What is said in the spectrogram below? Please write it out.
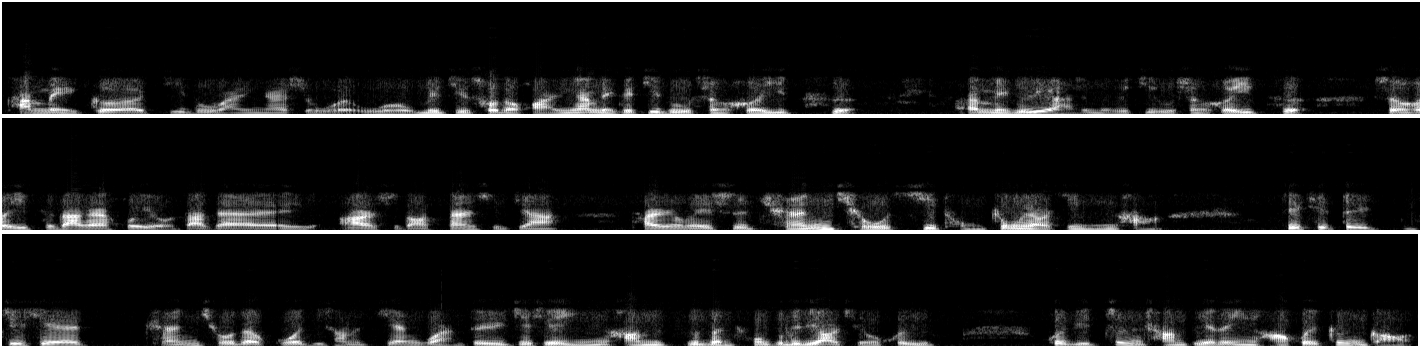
它每个季度吧，应该是我我没记错的话，应该每个季度审核一次，呃，每个月还是每个季度审核一次，审核一次大概会有大概二十到三十家，他认为是全球系统重要性银行，这些对这些全球的国际上的监管，对于这些银行的资本充足率的要求会，会比正常别的银行会更高。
